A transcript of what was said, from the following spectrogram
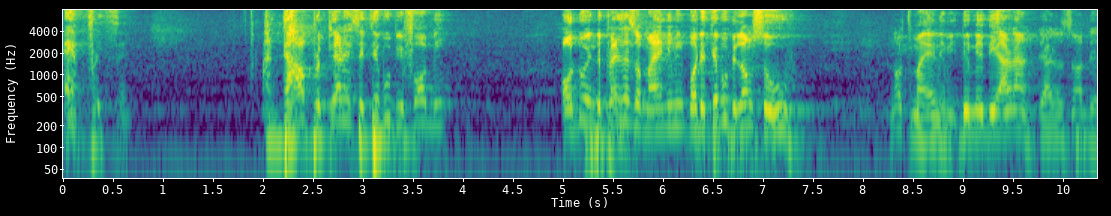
Everything. And thou preparest a table before me. Although in the presence of my enemy, but the table belongs to who? Not my enemy. They may be around. They are just not there.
